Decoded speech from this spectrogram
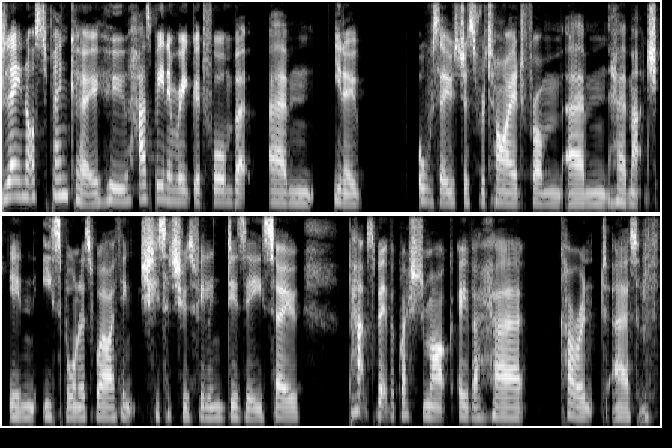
Elena Ostapenko, who has been in really good form, but um, you know also has just retired from um, her match in Eastbourne as well. I think she said she was feeling dizzy, so perhaps a bit of a question mark over her current uh, sort of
